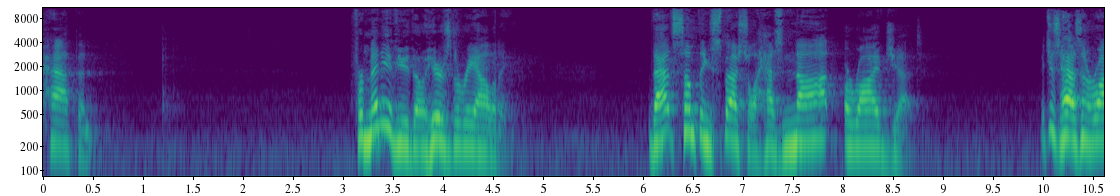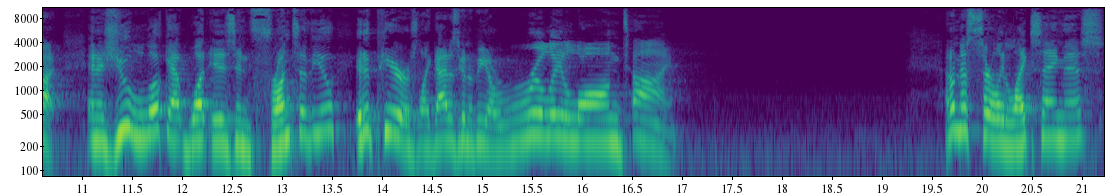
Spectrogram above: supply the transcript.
happen. For many of you, though, here's the reality that something special has not arrived yet. It just hasn't arrived. And as you look at what is in front of you, it appears like that is going to be a really long time. I don't necessarily like saying this,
